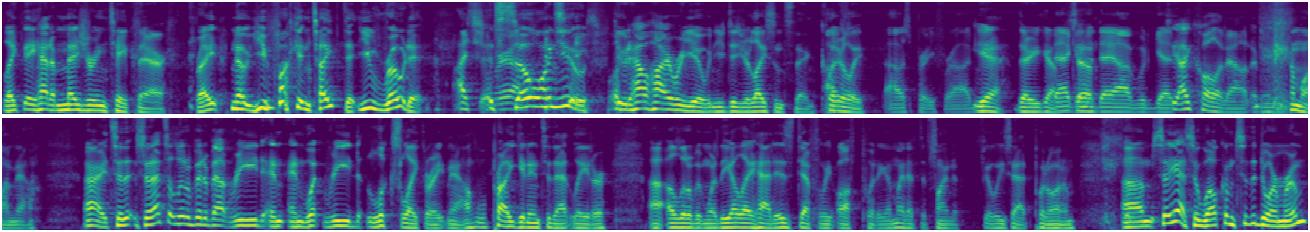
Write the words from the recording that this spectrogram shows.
Like they had a measuring tape there, right? No, you fucking typed it. You wrote it. I swear It's so on you. Dude, how high were you when you did your license thing? I was- Clearly. I was pretty fried. Yeah, there you go. Back So- in the day, I would get See, I call it out. I mean, come on now. All right, so so that's a little bit about Reid and, and what Reid looks like right now. We'll probably get into that later uh, a little bit more. The LA hat is definitely off putting. I might have to find a Phillies hat put on him. Um, so yeah, so welcome to the dorm room,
